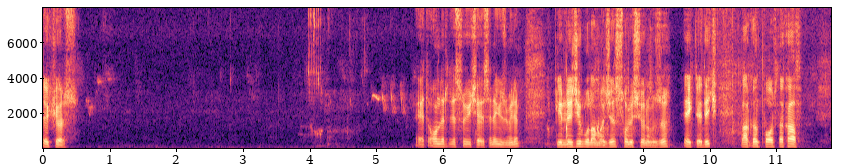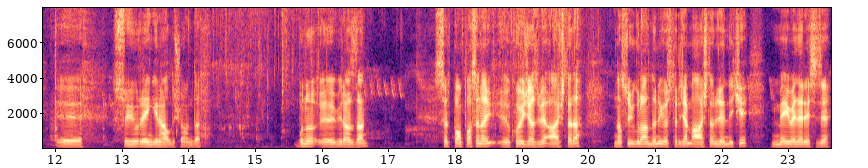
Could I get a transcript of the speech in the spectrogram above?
döküyoruz. Evet 10 litre suyu içerisine 100 milim birleyici bulamacı solüsyonumuzu ekledik. Bakın portakal e, suyu rengini aldı şu anda. Bunu e, birazdan sırt pompasına e, koyacağız ve ağaçlara nasıl uygulandığını göstereceğim. Ağaçlar üzerindeki meyveleri size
